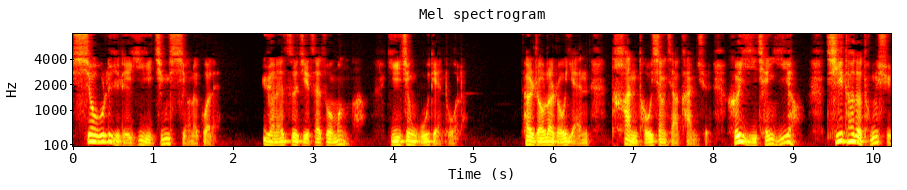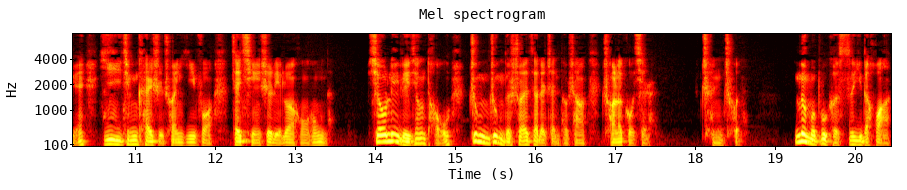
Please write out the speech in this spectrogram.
肖丽丽一惊醒了过来，原来自己在做梦啊！已经五点多了。他揉了揉眼，探头向下看去，和以前一样，其他的同学已经开始穿衣服，在寝室里乱哄哄的。肖丽丽将头重重的摔在了枕头上，喘了口气儿，真蠢，那么不可思议的话，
